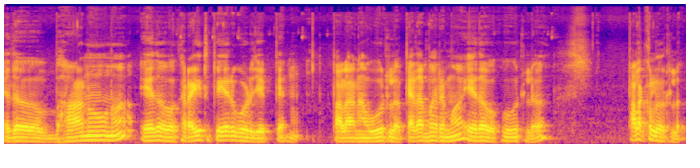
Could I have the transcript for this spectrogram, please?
ఏదో భానునో ఏదో ఒక రైతు పేరు కూడా చెప్పాను. పలానా ఊర్లో పెదమరమో ఏదో ఒక ఊర్లో పలకలూరులో.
